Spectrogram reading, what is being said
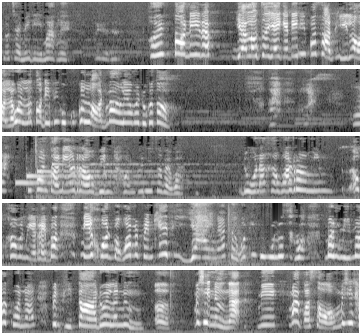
เราใจไม่ดีมากเลยเฮ้ยตอนนี้นะ อย่าเราเจอยายแกนี่ที่ปราสาทผีหลอนแล้ววันแล้วตอนนี้พี่กุ๊กก็หลอนมากเลยเอามาดูกันต่อเฮ้ยทุกคนตอนนี้เราบินทนเพื่อที่จะแบบว่า ดูนะคะ ว่ารอบนี้เอาเข้ามันมีอะไรบ้าง มีคนบอกว่ามันเป็นแค่ผียายนะ แต่ว่าพี่บูรู้สึกว่ามันมีมากกว่านั้น เป็นผีตาด้วยละหนึ่ง เออ ไม่ใช่หนึ่งอะมีมากกว่าสองไม่ใช่ท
